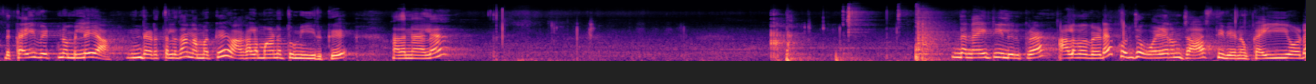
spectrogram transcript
இந்த கை வெட்டினோம் இல்லையா? இந்த இடத்துல தான் நமக்கு அகலமான துணி இருக்குது அதனால் இந்த நைட்டியில் இருக்கிற அளவை விட கொஞ்சம் உயரம் ஜாஸ்தி வேணும். கையோட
